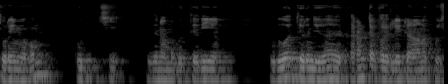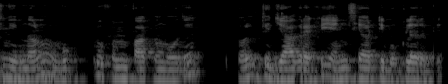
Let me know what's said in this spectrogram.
துறைமுகம் கொச்சி. இது நமக்கு தெரியும். பொதுவாக தெரிஞ்சுதான் இது கரண்ட் அஃபேர் ரிலேட்டடான கொஷின் இருந்தாலும் புக் ப்ரூஃப்னு பார்க்கும்போது டுவெல்த்து ஜியாகிரஃபி என்சிஆர்டி புக்கில் இருக்குது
